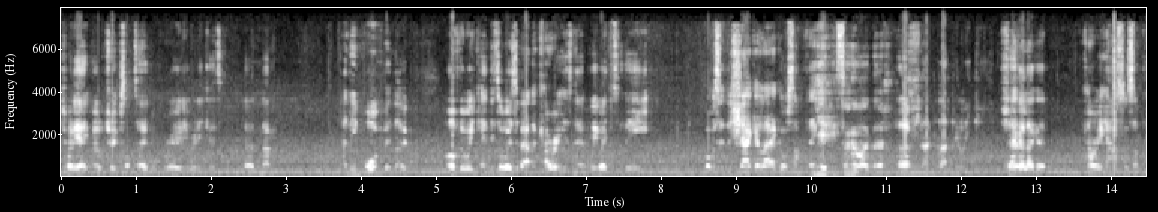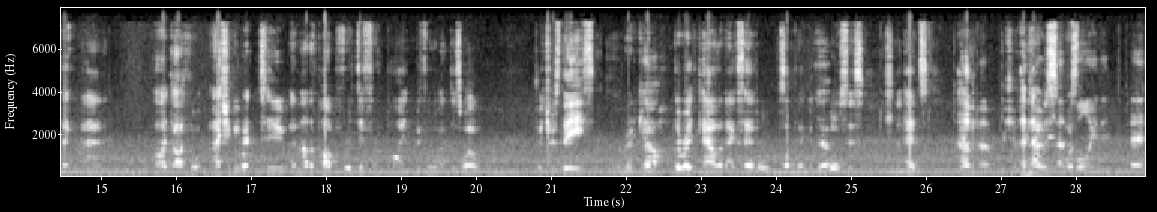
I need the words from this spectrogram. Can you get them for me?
28 mil troops on table. Really, really good. And um, and the important bit though of the weekend is always about the curry, isn't it? We went to the what was it, the Shagalag or something? Yeah, something like that. Um, Shakalaka-leaky. Shagalaga Curry House or something, and I, I thought actually we went to another pub for a different pint beforehand as well, which was the Red cow. the Red Cow, the Nag's Head, or something with Yeah. horses and heads. Um, Um, and that was- had was- wine in air,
